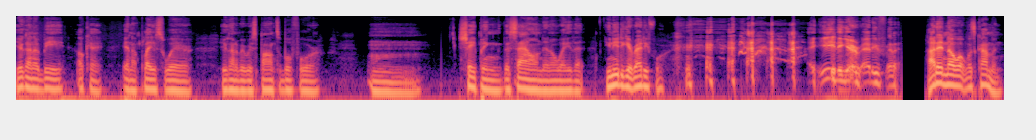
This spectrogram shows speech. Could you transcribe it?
You're going to be, okay, in a place where you're going to be responsible for mm, shaping the sound in a way that you need to get ready for. you need to get ready for that. I didn't know what was coming,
